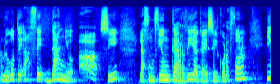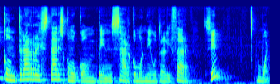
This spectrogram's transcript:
luego te hace daño, ¿sí? La función cardíaca es el corazón y contrarrestar es como compensar, como neutralizar, ¿sí? Bueno,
